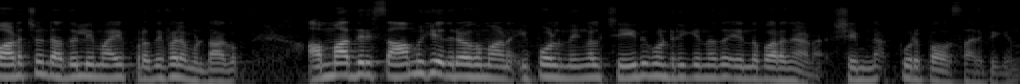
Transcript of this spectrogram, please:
പടച്ചുന്റെ അതുല്യമായ പ്രതിഫലമുണ്ടാകും. അമ്മാതിരി സാമൂഹ്യ ദ്രോഹമാണ് ഇപ്പോൾ നിങ്ങൾ ചെയ്തുകൊണ്ടിരിക്കുന്നത് എന്ന് പറഞ്ഞാണ് ഷിംന കുറിപ്പ് അവസാനിപ്പിക്കുന്നത്.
